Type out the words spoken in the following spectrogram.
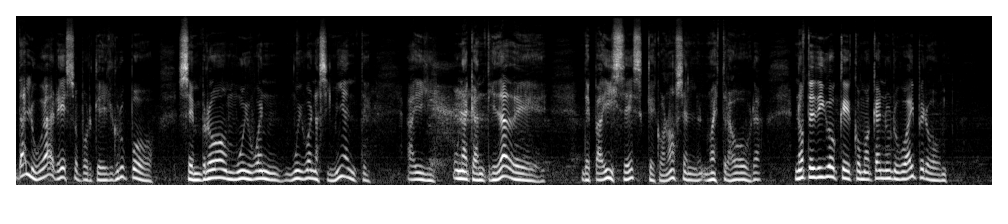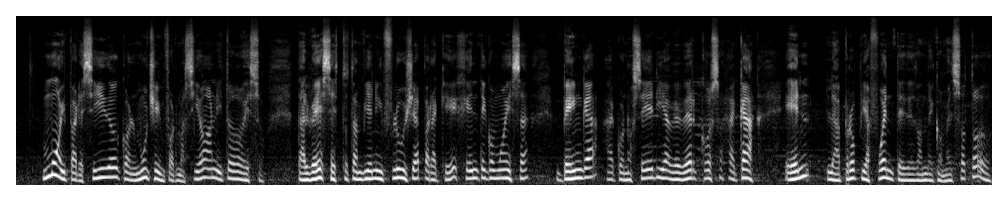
da lugar eso, porque el grupo sembró muy buen, muy buena simiente. Hay una cantidad de, de países que conocen nuestra obra. No te digo que como acá en Uruguay, pero muy parecido, con mucha información y todo eso. Tal vez esto también influya para que gente como esa venga a conocer y a beber cosas acá en la propia fuente de donde comenzó todo.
